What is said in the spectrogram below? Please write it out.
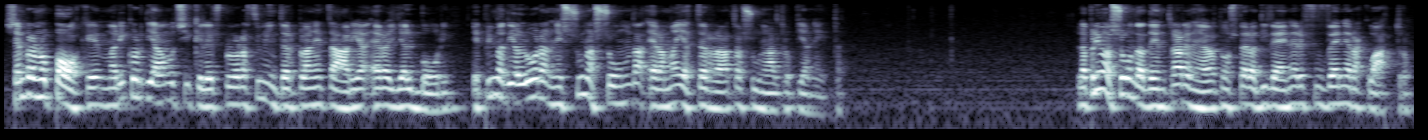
Sembrano poche, ma ricordiamoci che l'esplorazione interplanetaria era agli albori e prima di allora nessuna sonda era mai atterrata su un altro pianeta. La prima sonda ad entrare nell'atmosfera di Venere fu Venera 4,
